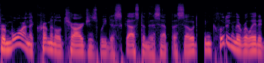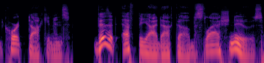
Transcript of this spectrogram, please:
For more on the criminal charges we discussed in this episode, including the related court documents, visit fbi.gov/news.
